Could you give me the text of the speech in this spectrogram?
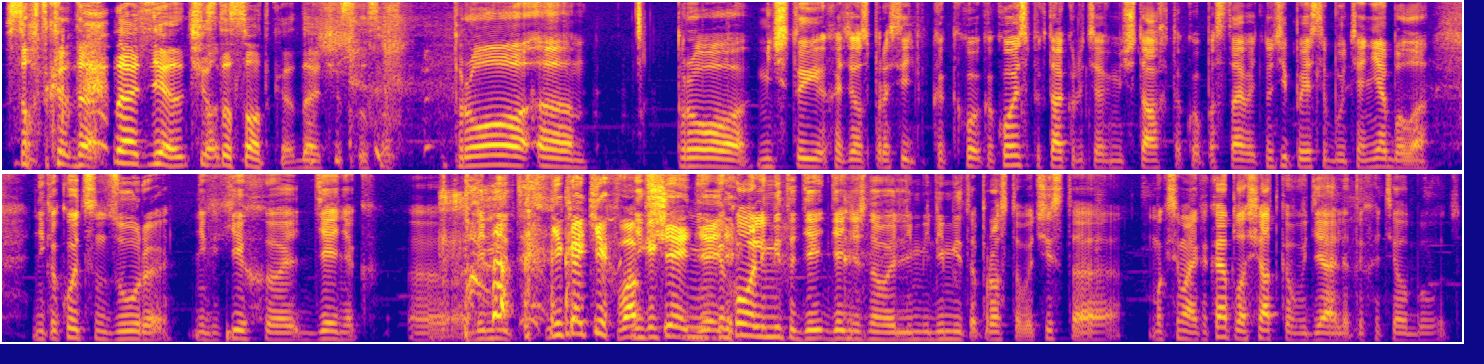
Сотка, да. Да, нет, чисто сотка, да, чисто сотка. Про, эм, про мечты хотел спросить, какой, какой спектакль у тебя в мечтах такой поставить? Ну, типа, если бы у тебя не было никакой цензуры, никаких э, денег, э, лимит. Никаких вообще Никак- денег. Никакого лимита, де- денежного лими- лимита, просто вот чисто максимально. Какая площадка в идеале ты хотел бы вот?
